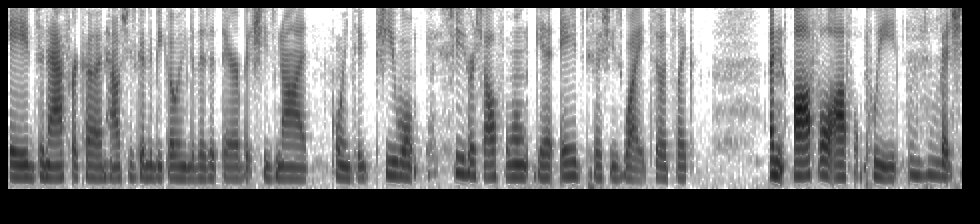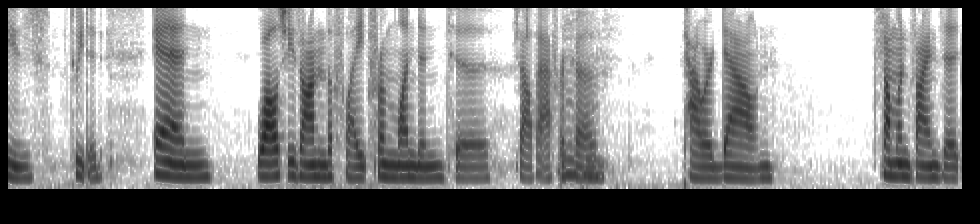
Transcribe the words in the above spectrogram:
AIDS in Africa and how she's going to be going to visit there, but she's not going to. She won't. She herself won't get AIDS because she's white. So it's like an awful, awful tweet mm-hmm. that she's tweeted, and while she's on the flight from London to South Africa, mm-hmm. powered down, someone finds it.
